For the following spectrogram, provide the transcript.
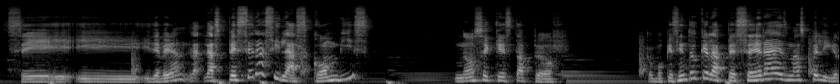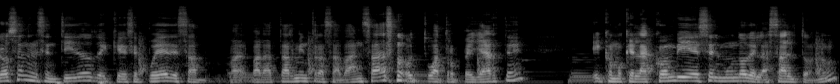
Sí, y, deberían. las peceras y las combis, no sé qué está peor. Como que siento que la pecera es más peligrosa en el sentido de que se puede desbaratar mientras avanzas o, atropellarte. Y como que la combi es el mundo del asalto, ¿no?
